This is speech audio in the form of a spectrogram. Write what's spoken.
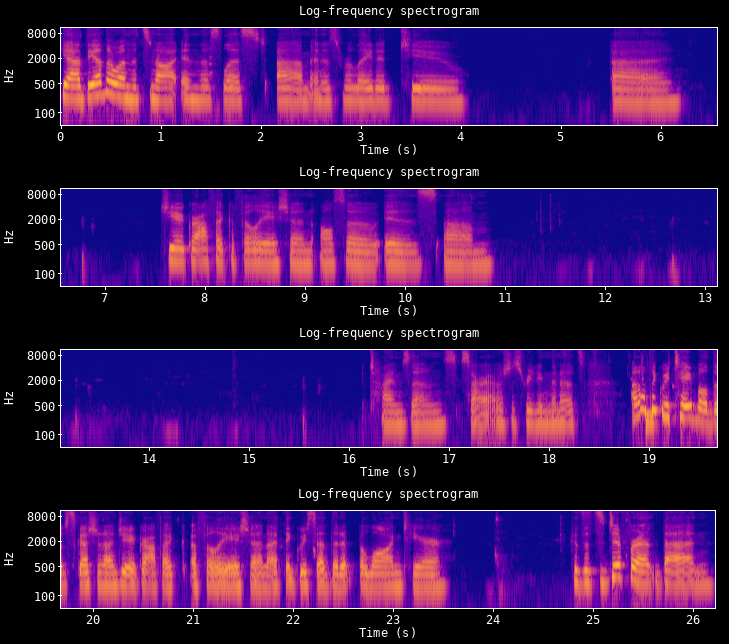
Yeah, the other one that's not in this list um, and is related to uh, geographic affiliation also is um, time zones. Sorry, I was just reading the notes. I don't think we tabled the discussion on geographic affiliation. I think we said that it belonged here because it's different than.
